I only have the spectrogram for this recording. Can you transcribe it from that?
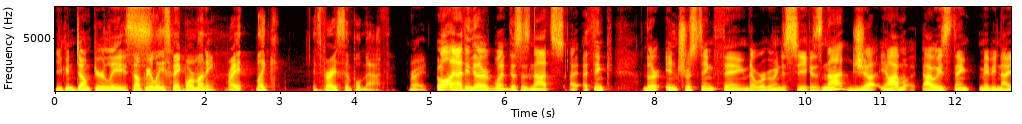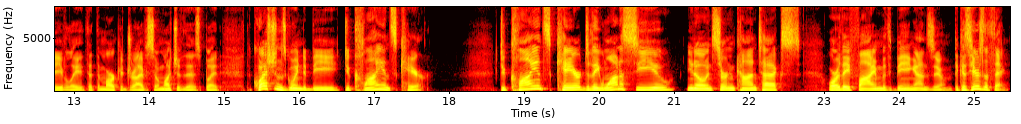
You can dump your lease. Dump your lease, make more money, right? Like it's very simple math. Right. Well, and I think the other one, this is not, I, I think another interesting thing that we're going to see, because it's not just, you know, I'm, I always think maybe naively that the market drives so much of this, but the question is going to be do clients care? Do clients care? Do they want to see you, you know, in certain contexts, or are they fine with being on Zoom? Because here's the thing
